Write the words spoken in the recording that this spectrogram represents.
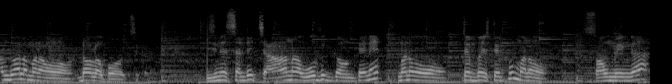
అందువల్ల మనం డెవలప్ అవ్వచ్చు ఇక్కడ. బిజినెస్ అంటే చాలా ఓపికగా ఉంటేనే మనం స్టెప్ బై స్టెప్ మనం సౌమ్యంగా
